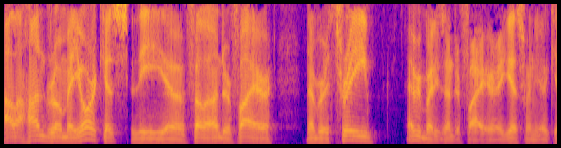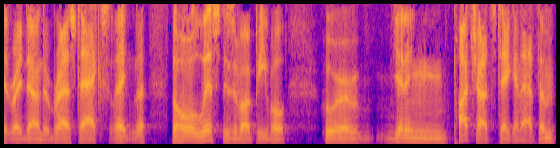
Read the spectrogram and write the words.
Alejandro Mayorkas, the uh, fellow under fire, number 3. Everybody's under fire here, I guess, when you get right down to brass tacks. The, the whole list is about people who are getting pot shots taken at them.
